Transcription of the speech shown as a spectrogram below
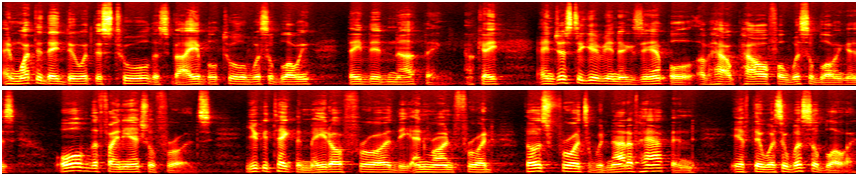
And what did they do with this tool, this valuable tool of whistleblowing? They did nothing, okay? And just to give you an example of how powerful whistleblowing is, all of the financial frauds, you could take the Madoff fraud, the Enron fraud, those frauds would not have happened if there was a whistleblower.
